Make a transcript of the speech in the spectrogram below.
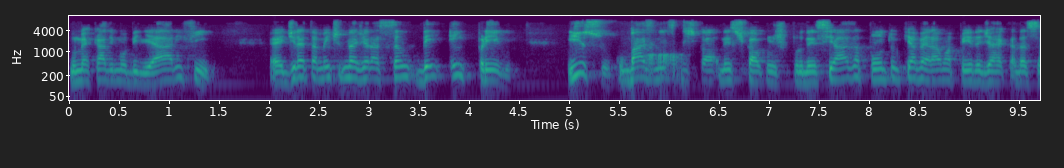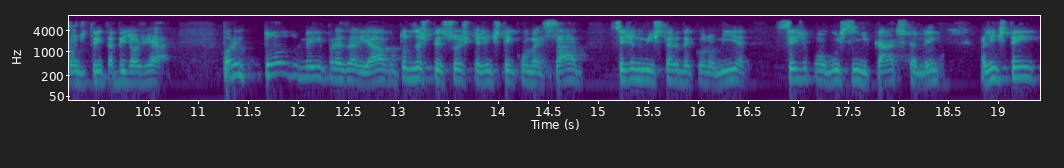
no mercado imobiliário, enfim é, diretamente na geração de emprego. Isso, com base nesses, nesses cálculos prudenciais, apontam que haverá uma perda de arrecadação de 30 bilhões de reais. Porém, todo o meio empresarial, todas as pessoas que a gente tem conversado, seja no Ministério da Economia, seja com alguns sindicatos também, a gente tem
